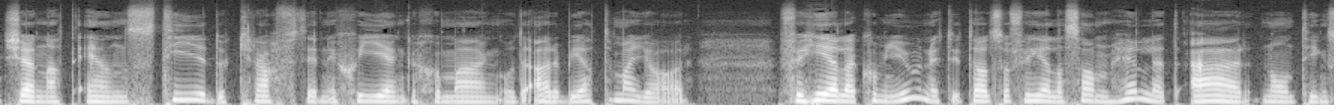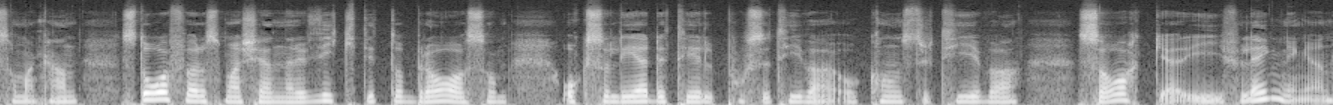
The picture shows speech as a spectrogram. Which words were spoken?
känna att ens tid och kraft, energi, engagemang och det arbete man gör för hela communityt, alltså för hela samhället, är någonting som man kan stå för och som man känner är viktigt och bra, som också leder till positiva och konstruktiva saker i förlängningen.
